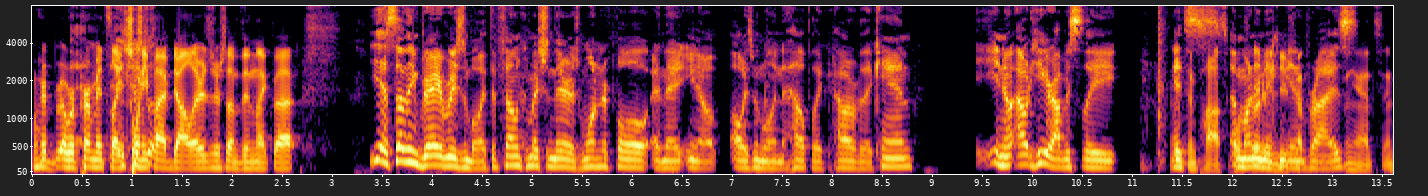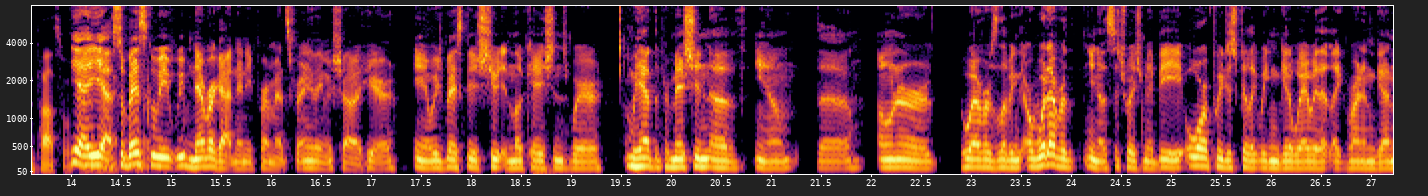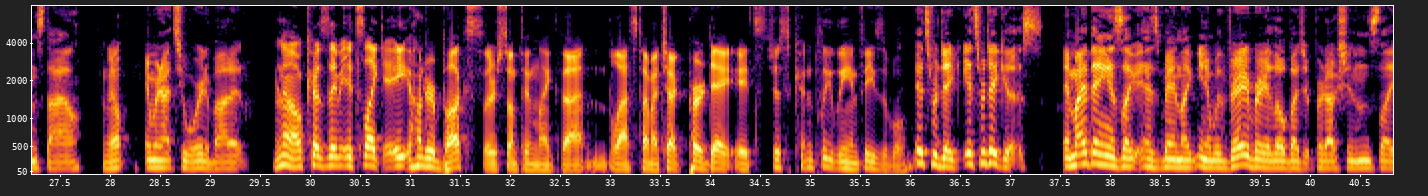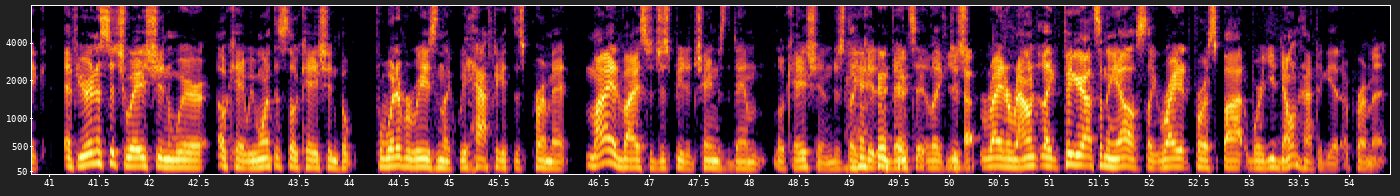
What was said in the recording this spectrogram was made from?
Where, or eh, permits like It's just a- twenty five dollars or something like that. Yeah, something very reasonable. Like the film commission there is wonderful, and they you know always been willing to help like however they can. You know, out here, obviously, It's, impossible. a money making enterprise. Yeah, it's impossible. Yeah, yeah. So basically, we, we've never gotten any permits for anything we shot out here. You know, we basically shoot in locations where we have the permission of, you know, the owner or whoever's living or whatever, you know, the situation may be, or if we just feel like we can get away with it, like run and gun style, Yep. and we're not too worried about it. No, because it's like eight hundred bucks or something like that. Last time I checked per day, it's just completely infeasible. It's ridiculous. It's ridiculous. And my thing is like has been like you know with very very low budget productions like if you're in a situation where okay we want this location but for whatever reason like we have to get this permit my advice would just be to change the damn location. Just like get invented like just Yeah. write around like figure out something else like write it for a spot where you don't have to get a permit.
